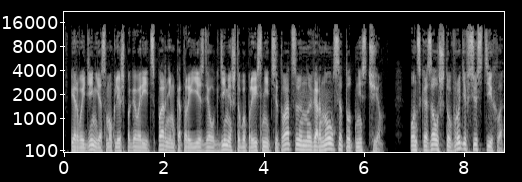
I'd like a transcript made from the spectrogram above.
В первый день я смог лишь поговорить с парнем, который ездил к Диме, чтобы прояснить ситуацию, но вернулся тот ни с чем. Он сказал, что вроде все стихло.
